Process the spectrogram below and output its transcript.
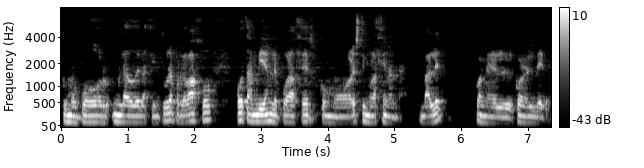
como por un lado de la cintura, por debajo, o también le puede hacer como estimulación anal, ¿vale? Con el, con el dedo.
